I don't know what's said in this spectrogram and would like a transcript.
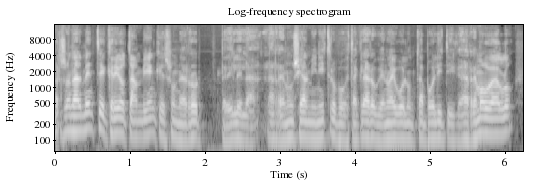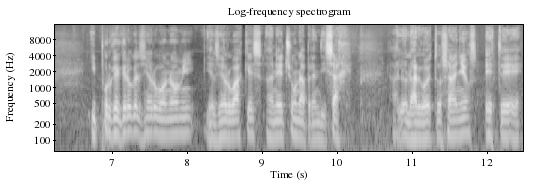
Personalmente creo también que es un error pedirle la, renuncia al ministro porque está claro que no hay voluntad política de removerlo y porque creo que el señor Bonomi y el señor Vázquez han hecho un aprendizaje a lo largo de estos años, este,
